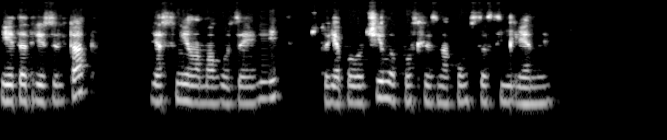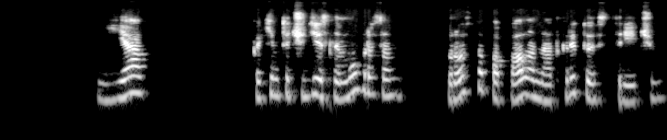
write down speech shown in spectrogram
И этот результат я смело могу заявить, что я получила после знакомства с Еленой. Я каким-то чудесным образом просто попала на открытую встречу,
